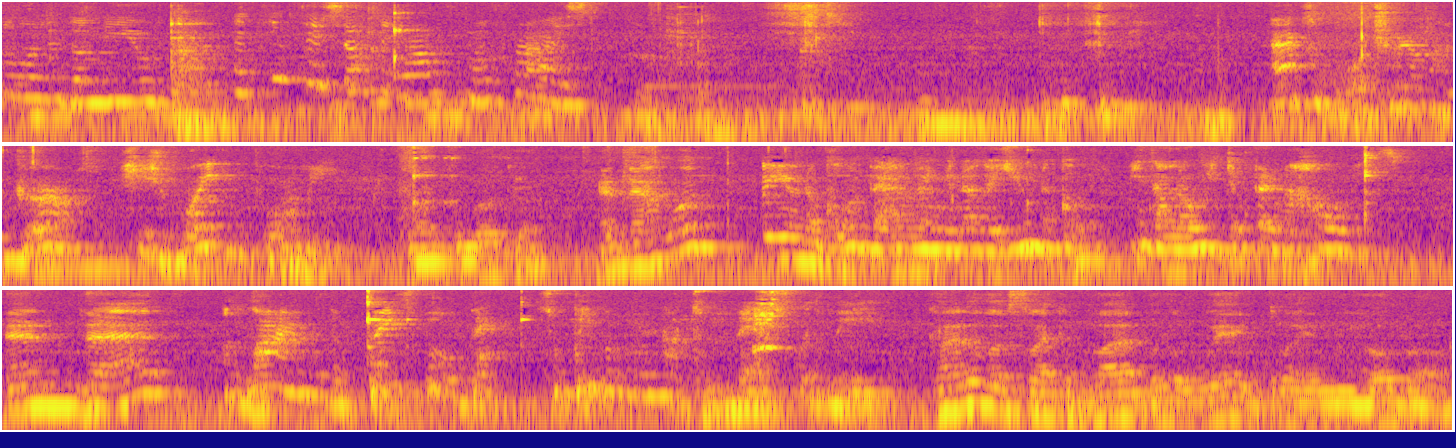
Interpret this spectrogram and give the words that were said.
Does this look a little underdone to you? I think there's something wrong with my fries. That's a portrait of my girl. She's waiting for me. And that one? A unicorn battling another unicorn. Means I'll always defend my homies. And that? A lion with a baseball bat, so people know not to mess with me. Kind of looks like a butt with a wig playing the oboe.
